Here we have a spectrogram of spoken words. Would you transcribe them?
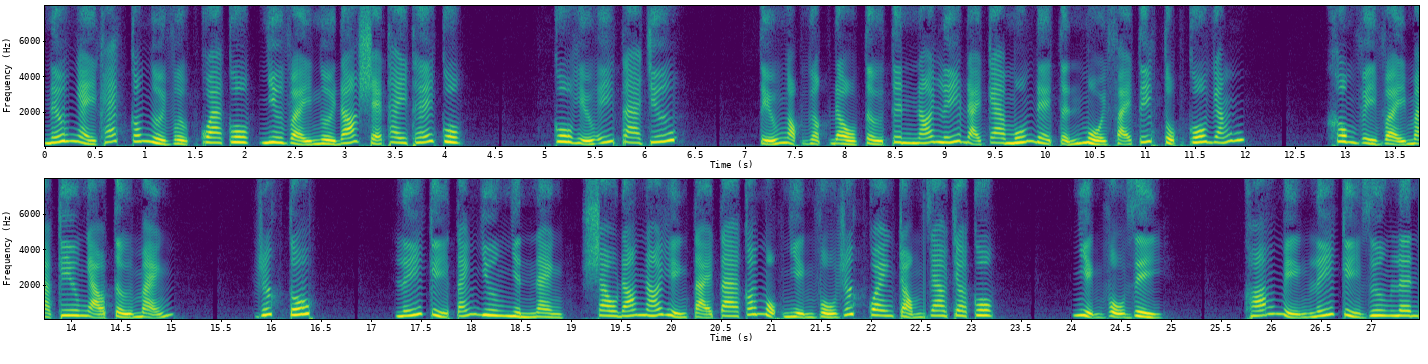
Nếu ngày khác có người vượt qua cô, như vậy người đó sẽ thay thế cô. Cô hiểu ý ta chứ? Tiểu Ngọc gật đầu tự tin nói Lý đại ca muốn đề tỉnh muội phải tiếp tục cố gắng. Không vì vậy mà kiêu ngạo tự mãn. Rất tốt. Lý Kỳ tán dương nhìn nàng, sau đó nói hiện tại ta có một nhiệm vụ rất quan trọng giao cho cô. Nhiệm vụ gì? Khó miệng Lý Kỳ dương lên,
